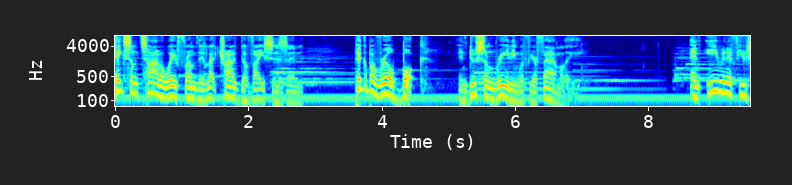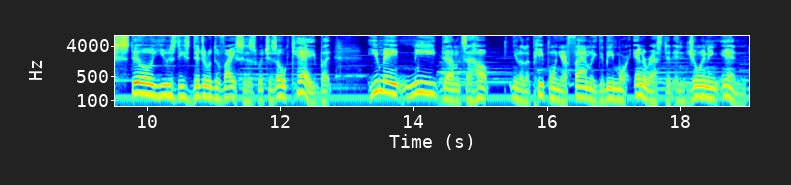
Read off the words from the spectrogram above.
Take some time away from the electronic devices and pick up a real book and do some reading with your family. And even if you still use these digital devices, which is okay, but you may need them to help, you know, the people in your family to be more interested in joining in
